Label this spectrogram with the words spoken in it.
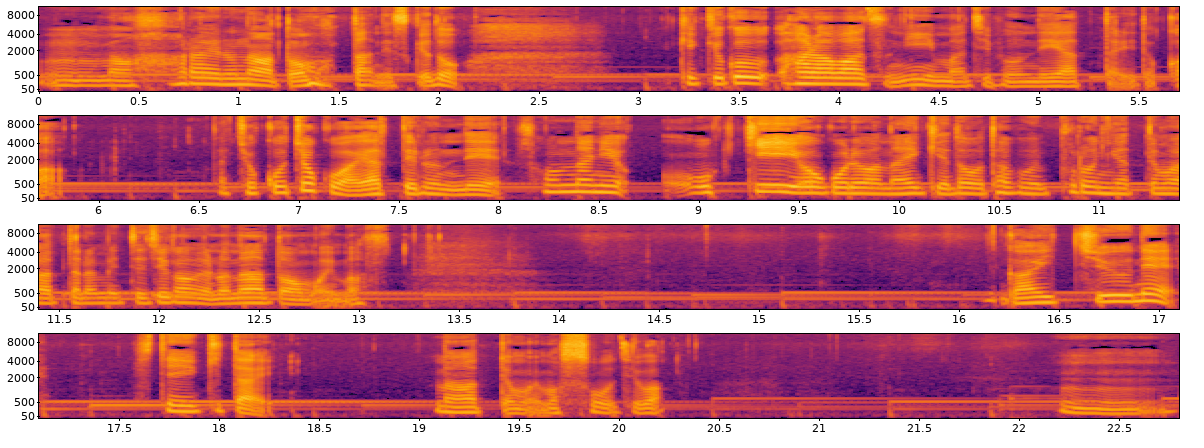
うんまあ払えるなと思ったんですけど結局払わずに、まあ、自分でやったりとかちょこちょこはやってるんでそんなに大きい汚れはないけど多分プロにやってもらったらめっちゃ違うんやろなとは思います。外注ねしていきたいなって思います掃除は。うん。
